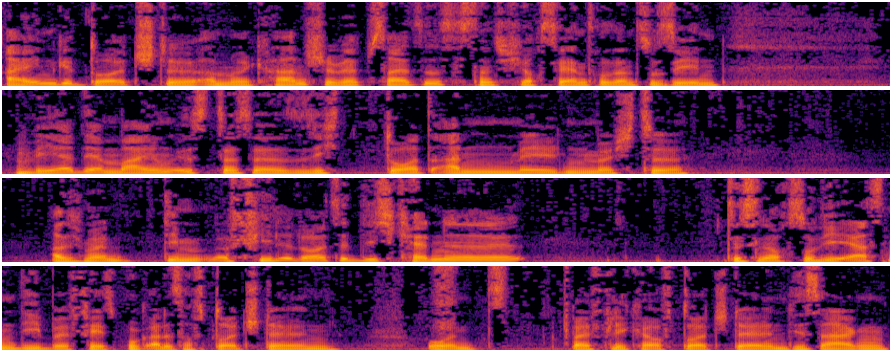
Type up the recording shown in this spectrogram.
eingedeutschte amerikanische Webseite ist, ist natürlich auch sehr interessant zu sehen, wer der Meinung ist, dass er sich dort anmelden möchte. Also ich meine, die, viele Leute, die ich kenne, das sind auch so die ersten, die bei Facebook alles auf Deutsch stellen und bei Flickr auf Deutsch stellen, die sagen,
